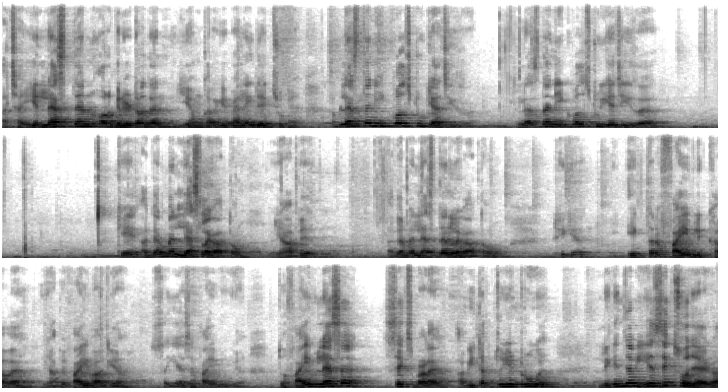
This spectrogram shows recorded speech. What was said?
अच्छा ये लेस देन और ग्रेटर देन ये हम करके पहले ही देख चुके हैं। अब लेस देन इक्वल्स टू क्या चीज़ है? लेस देन इक्वल्स टू ये चीज़ है कि अगर मैं लेस लगाता हूँ, यहाँ पे, अगर मैं लेस देन लगाता हूँ, ठीक है, एक तरफ़ फाइव लिखा हुआ है, यहाँ पे फाइव आ गया। सही है, ऐसे फाइव हो गया। तो फाइव लेस है सिक्स बड़ा है। अभी तक तो ये ट्रू है। लेकिन जब ये सिक्स हो जाएगा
